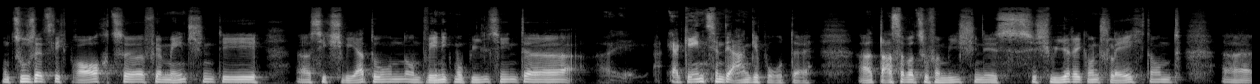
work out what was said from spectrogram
Und zusätzlich braucht es äh, für Menschen, die äh, sich schwer tun und wenig mobil sind, äh, ergänzende Angebote. Äh, das aber zu vermischen ist schwierig und schlecht und äh,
